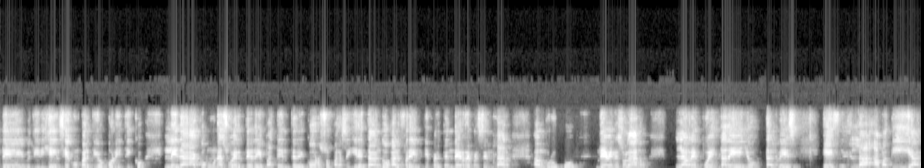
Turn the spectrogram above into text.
de dirigencia en un partido político le da como una suerte de patente de corso para seguir estando al frente y pretender representar a un grupo de venezolanos. La respuesta de ellos tal vez es la apatía,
